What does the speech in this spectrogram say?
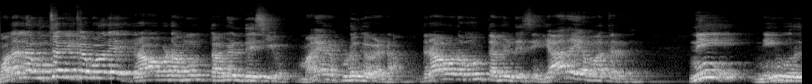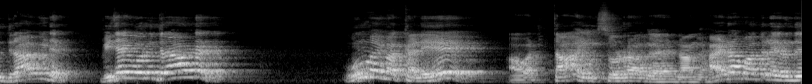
முதல்ல உச்சரிக்கும் போதே திராவிடமும் தமிழ் தேசியம் மயனை புடுங்க வேண்டாம். திராவிடமும் தமிழ் தேசியம். யாரை ஏமாத்துறது? நீ நீ ஒரு திராவிடன் விஜய் ஒரு திராவிடன் உண்மை மக்களே அவர் தாய் சொல்றாங்க. நாங்க ஹைதராபாத்ல இருந்து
